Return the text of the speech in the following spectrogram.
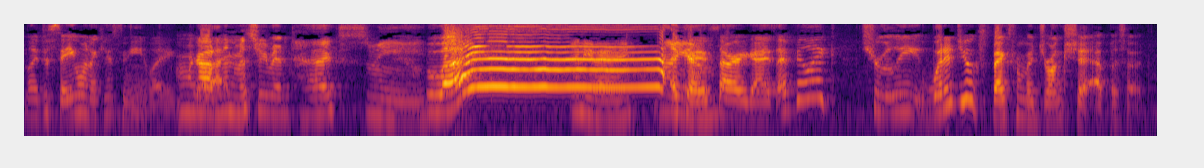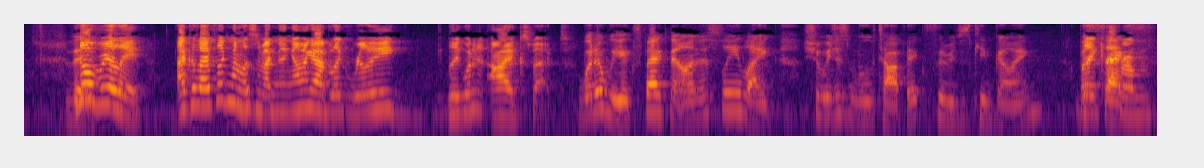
Like, just say you want to kiss me. Like, oh my god, and then mystery man texts me. What? Anyway, okay, sorry guys. I feel like truly, what did you expect from a drunk shit episode? This. No, really, because I, feel like when I listen back, I'm like, oh my god, but like really, like what did I expect? What did we expect? And honestly, like, should we just move topics? Should we just keep going? But Like, sex. from-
